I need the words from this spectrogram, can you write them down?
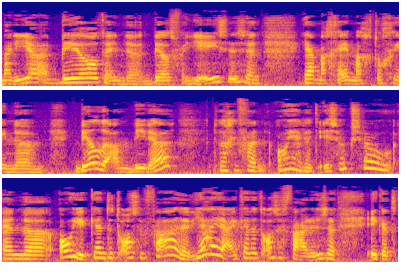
Maria het beeld en het beeld van Jezus. En ja, maar jij mag toch geen uh, beelden aanbieden? Toen dacht ik van, oh ja, dat is ook zo. En, uh, oh, je kent het Onze Vader. Ja, ja, ik ken het Onze Vader. Dus uh, ik, had,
